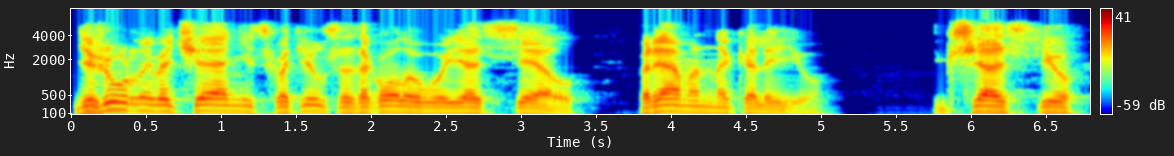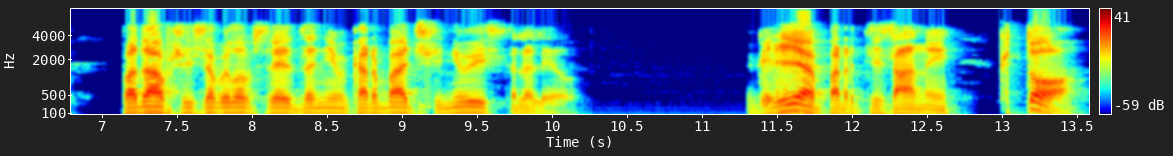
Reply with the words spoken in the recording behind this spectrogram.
дежурный в отчаянии схватился за голову и осел прямо на колею. К счастью, подавшийся было вслед за ним Карбач не выстрелил. «Где партизаны? Кто?»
